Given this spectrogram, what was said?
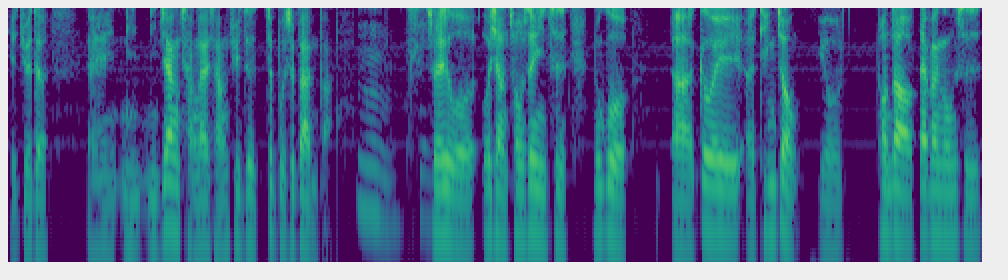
也觉得，哎，你你这样藏来藏去，这这不是办法。嗯，所以我我想重申一次，如果呃各位呃听众有碰到代办公司，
